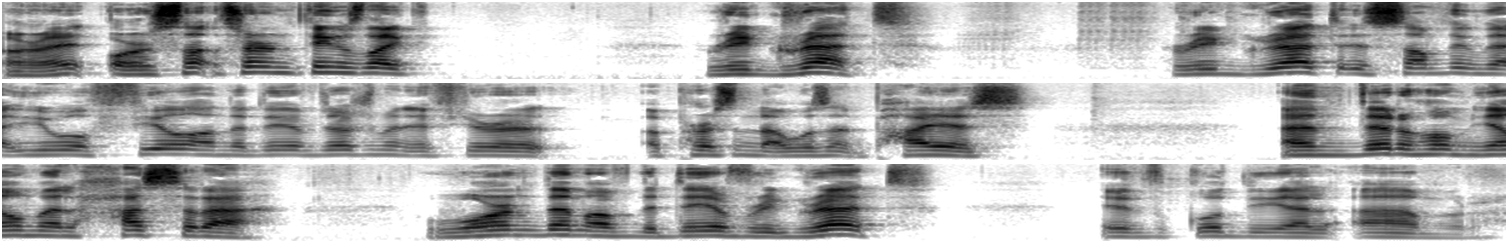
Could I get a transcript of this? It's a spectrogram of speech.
Alright? Or so, certain things like regret. Regret is something that you will feel on the day of judgment if you're a, a person that wasn't pious. And dirhum yawm al hasra. Warn them of the day of regret. إِذْ قُضِيَ الْأَمْرُ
